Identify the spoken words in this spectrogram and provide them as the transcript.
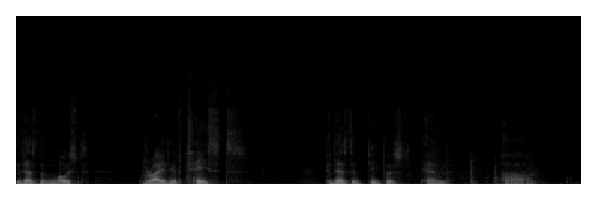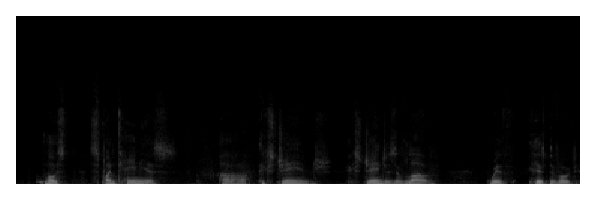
It has the most variety of tastes. It has the deepest and uh, most spontaneous uh, exchange, exchanges of love with his devotees.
